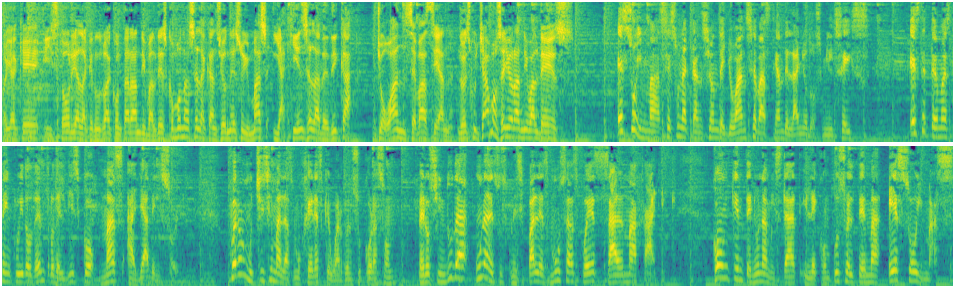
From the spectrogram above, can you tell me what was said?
Oiga, qué historia la que nos va a contar Andy Valdés. ¿Cómo nace la canción Eso y más? ¿Y a quién se la dedica Joan Sebastián? Lo escuchamos, señor Andy Valdés. Eso y más es una canción de Joan Sebastián del año 2006. Este tema está incluido dentro del disco Más allá del sol. Fueron muchísimas las mujeres que guardó en su corazón, pero sin duda una de sus principales musas fue Salma Hayek, con quien tenía una amistad y le compuso el tema Eso y más,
